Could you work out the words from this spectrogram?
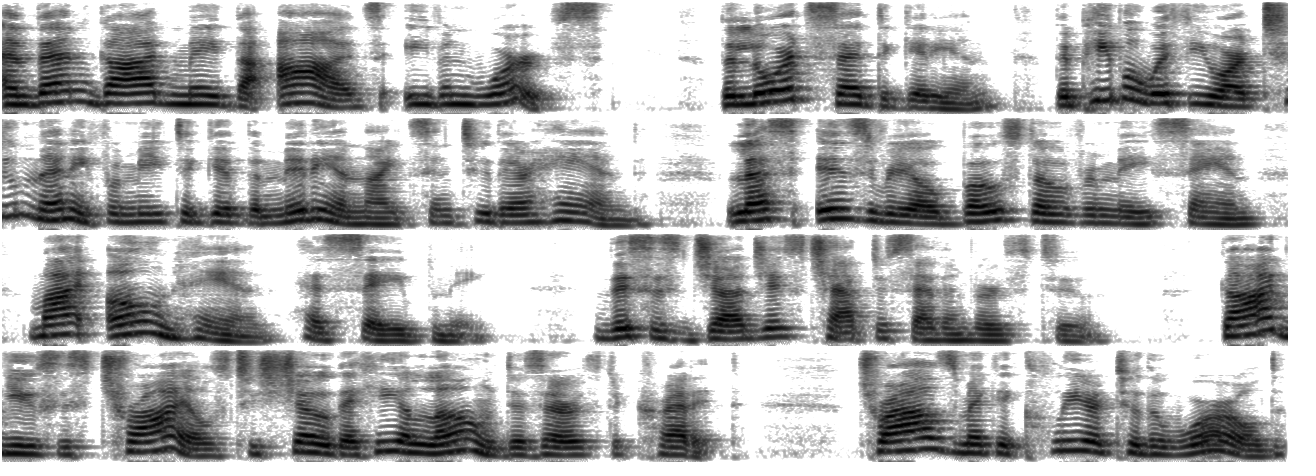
And then God made the odds even worse. The Lord said to Gideon, The people with you are too many for me to give the Midianites into their hand, lest Israel boast over me, saying, My own hand has saved me. This is Judges chapter 7, verse 2. God uses trials to show that He alone deserves the credit. Trials make it clear to the world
